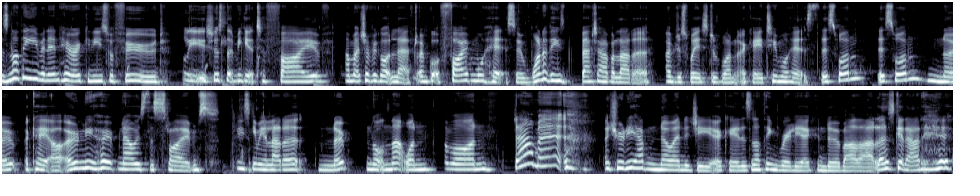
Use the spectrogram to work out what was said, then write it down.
There's nothing even in here I can use for food. Please, just let me get to five. How much have I got left? I've got five more hits, so one of these better have a ladder. I've just wasted one. Okay, two more hits. This one? This one? No. Okay, our only hope now is the slimes. Please give me a ladder. Nope, not on that one. Come on. Damn it! I truly have no energy. Okay, there's nothing really I can do about that. Let's get out of here.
